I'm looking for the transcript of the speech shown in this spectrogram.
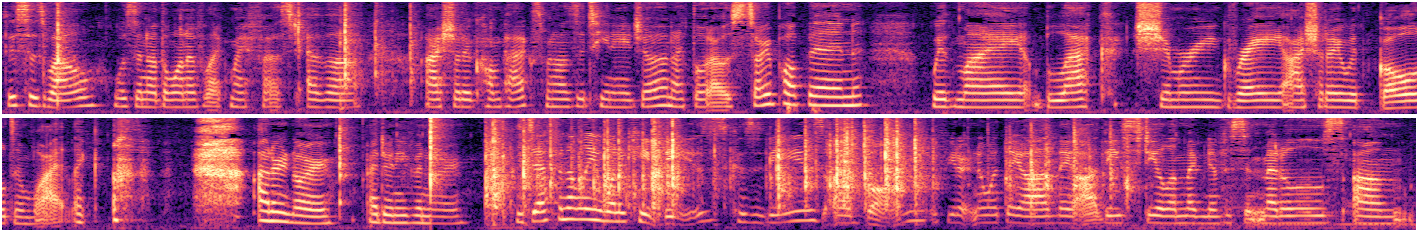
This as well was another one of like my first ever eyeshadow compacts when I was a teenager and I thought I was so poppin' with my black shimmery grey eyeshadow with gold and white. Like, I don't know. I don't even know. You definitely want to keep these because these are bomb. If you don't know what they are, they are the Stila Magnificent Metals um,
